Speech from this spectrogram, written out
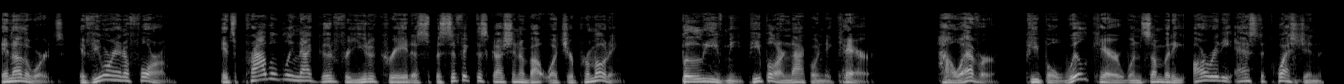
In other words, if you are in a forum, it's probably not good for you to create a specific discussion about what you're promoting. Believe me, people are not going to care. However, people will care when somebody already asked a question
